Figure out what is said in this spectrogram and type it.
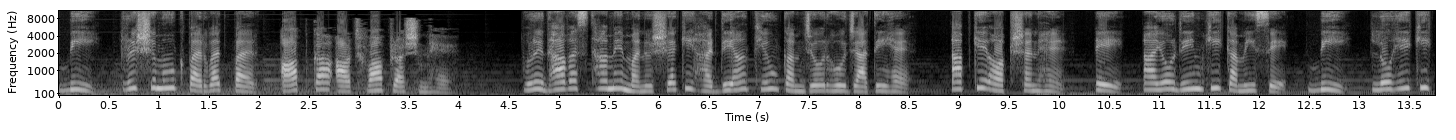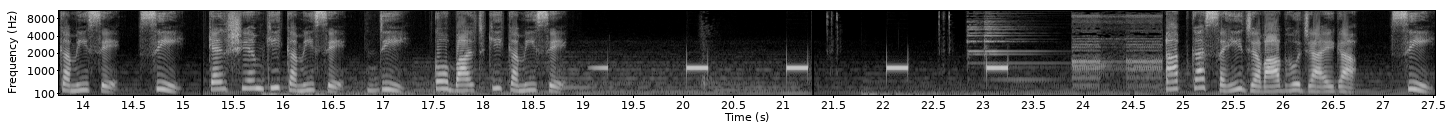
बी ऋषमुख पर्वत पर। आपका आठवां प्रश्न है। वृद्धावस्था में मनुष्य की हड्डियाँ क्यों कमज़ोर हो जाती है? आपके ऑप्शन हैं। ए आयोडीन की कमी से। बी लोहे की कमी से। सी कैल्शियम की कमी से। डी कोबाल्ट की कमी से। आपका सही जवाब हो जाएगा। सी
